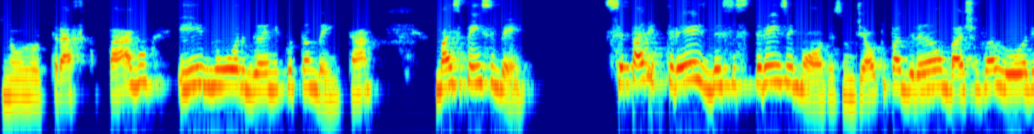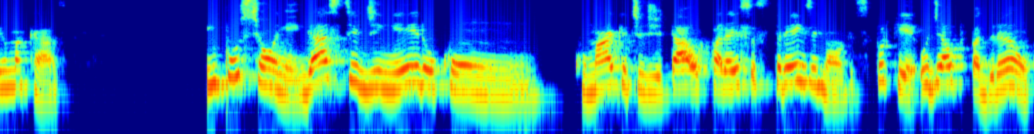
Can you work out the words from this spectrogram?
no, no tráfego pago e no orgânico também, tá? Mas pense bem, separe três desses três imóveis, um de alto padrão, baixo valor e uma casa. Impulsione, gaste dinheiro com com marketing digital para esses três imóveis. Por quê? O de alto padrão,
